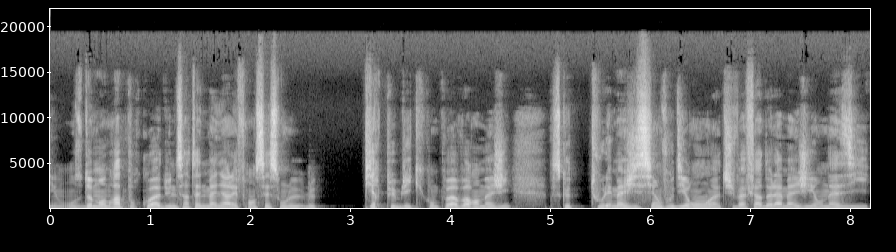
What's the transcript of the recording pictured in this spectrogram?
on se demandera pourquoi, d'une certaine manière, les Français sont le, le pire public qu'on peut avoir en magie, parce que tous les magiciens vous diront, euh, tu vas faire de la magie en Asie,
